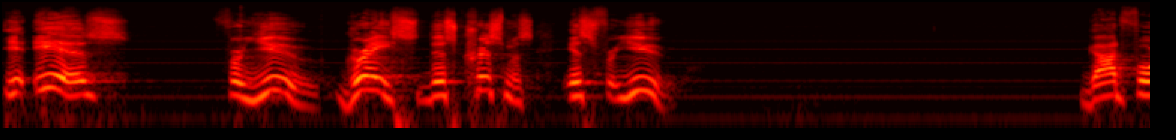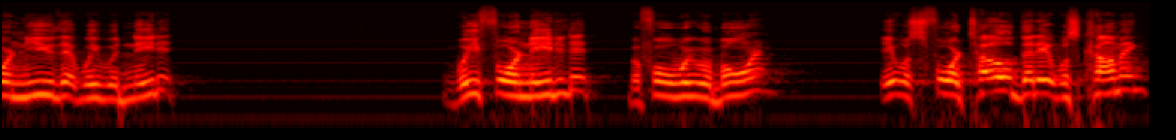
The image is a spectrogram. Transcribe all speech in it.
It is for you. Grace this Christmas is for you. God foreknew that we would need it. We foreneeded it before we were born. It was foretold that it was coming.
